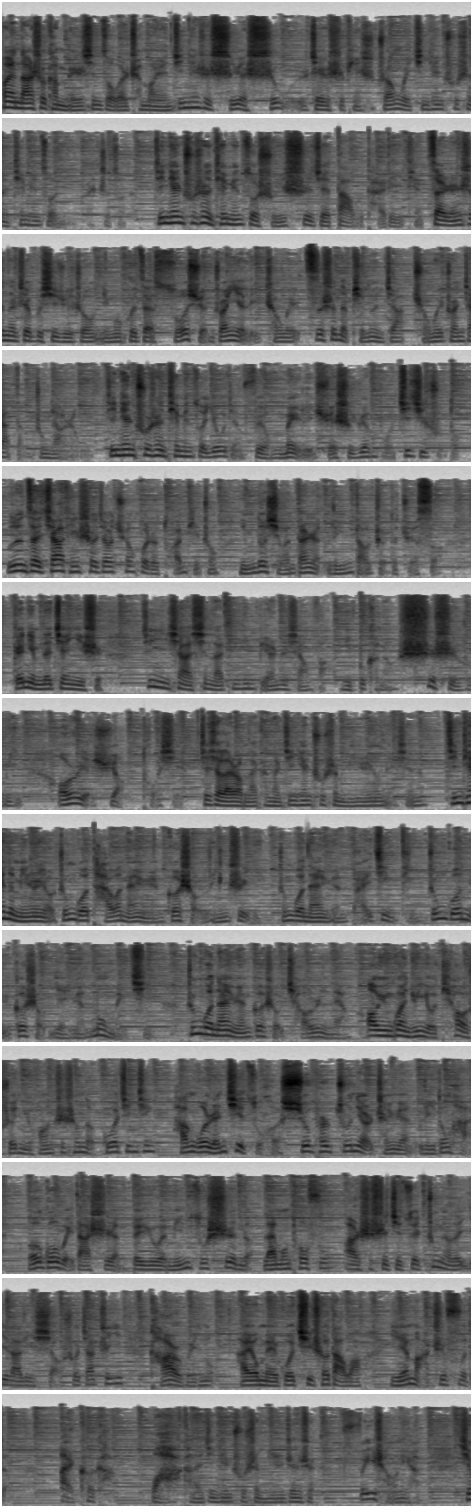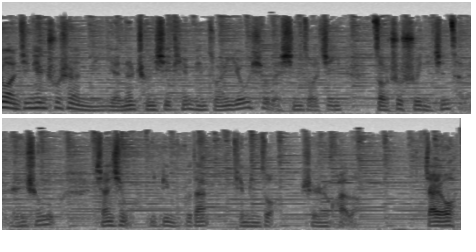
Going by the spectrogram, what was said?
欢迎大家收看每日星座，我是陈宝元。今天是十月十五日，这个视频是专为今天出生的天秤座你而制作的。今天出生的天秤座属于世界大舞台的一天，在人生的这部戏剧中，你们会在所选专业里成为资深的评论家、权威专家等重要人物。今天出生的天秤座优点富有魅力、学识渊博、积极主动。无论在家庭、社交圈或者团体中，你们都喜欢担任领导者的角色。给你们的建议是，静下心来听听别人的想法。你不可能事事如意，偶尔也需要妥协。接下来，让我们来看看今天出生名人有哪些呢？今天的名人有中国台湾男演员、歌手林志颖，中国男演员白敬亭，中国女歌手演员孟美岐。中国男演员、歌手乔任梁，奥运冠军有跳水女皇之称的郭晶晶，韩国人气组合 Super Junior 成员李东海，俄国伟大诗人，被誉为民族诗人的莱蒙托夫，二十世纪最重要的意大利小说家之一卡尔维诺，还有美国汽车大王、野马之父的艾科卡。哇，看来今天出生名人真是非常厉害。希望今天出生的你也能承袭天平座人优秀的星座基因，走出属于你精彩的人生路。相信我，你并不孤单。天平座，生日快乐，加油！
